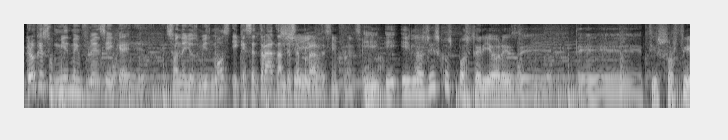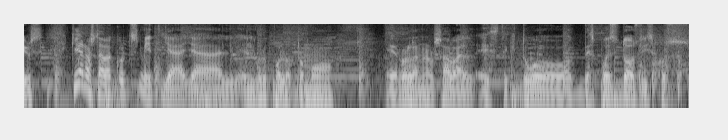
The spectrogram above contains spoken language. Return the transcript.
Creo que es su misma influencia y que eh, son ellos mismos y que se tratan de Sí. separar de esa influencia. Y, ¿no? y- y los discos posteriores de, de Tears for Fears, que ya no estaba Kurt Smith, ya, ya el, el grupo lo tomó eh, Roland Orzabal, este, que tuvo después dos discos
